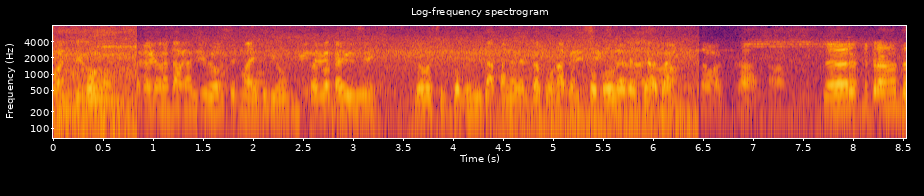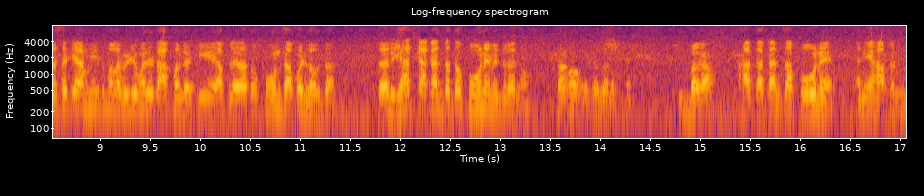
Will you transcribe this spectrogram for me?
वन झिरो काकांची व्यवस्थित माहिती घेऊन सर्व काही व्यवस्थित बघून काकांना त्यांचा फोन आपण सोपवला त्यांच्या हातात. हां. तर मित्रांनो जसं की आम्ही तुम्हाला व्हिडिओमध्ये दाखवलं की आपल्याला तो फोन सापडला होता. तर ह्याच काकांचा तो फोन आहे मित्रांनो. दाखवा का जरा. बघा हा काकांचा फोन आहे आणि हा पण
